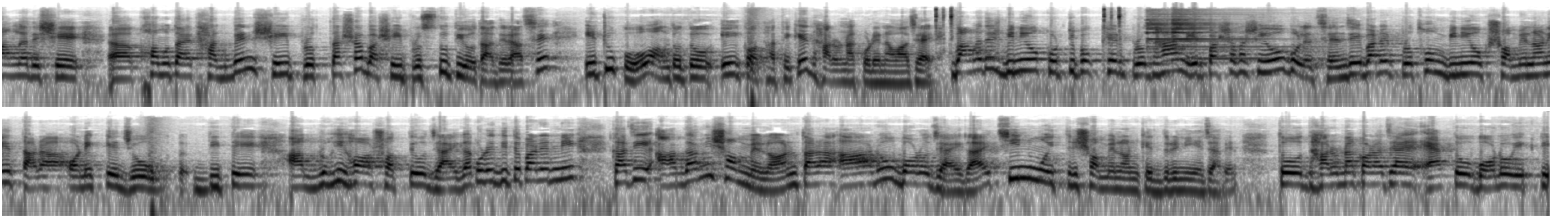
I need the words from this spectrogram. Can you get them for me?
বাংলাদেশে ক্ষমতায় থাকবেন, সেই প্রত্যাশা বা সেই প্রস্তুতিও তাদের আছে। এটুকু অন্তত এই কথা থেকে ধারণা করে নেওয়া যায়। বাংলাদেশ বিনিয়োগ কর্তৃপক্ষের প্রধান এর পাশাপাশি ও বলেছেন যে, এবারের প্রথম বিনিয়োগ সম্মেলনে তারা অনেককে যোগ দিতে আগ্রহী হওয়া সত্ত্বেও জায়গা করে দিতে পারেননি। কাজেই আগামী সম্মেলন তারা আরও বড় জায়গায় চীন মৈত্রী সম্মেলন কেন্দ্রে নিয়ে যাবেন। তো ধারণা করা যায়, এত বড় একটি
